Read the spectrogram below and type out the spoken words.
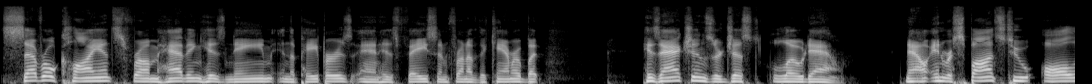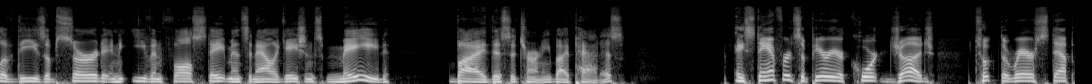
several clients from having his name in the papers and his face in front of the camera, but his actions are just low down. Now, in response to all of these absurd and even false statements and allegations made by this attorney, by Pattis, a Stamford Superior Court judge took the rare step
